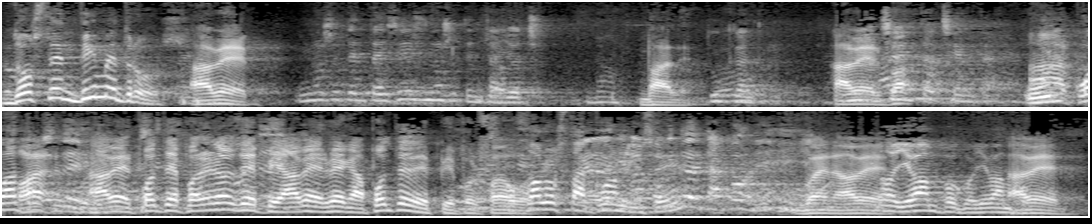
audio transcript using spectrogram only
Dos centímetros. A ver, 1,76, 1,78. vale. ¿Tú cuánto? A ver, va- 180. Ah, cuatro a, a ver, ponte, poneros de pie. A ver, venga, ponte de pie, por Ojo a favor. los tacones, ¿eh? ¿eh? Bueno, a ver. No, llevan poco, llevan A poco. ver.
